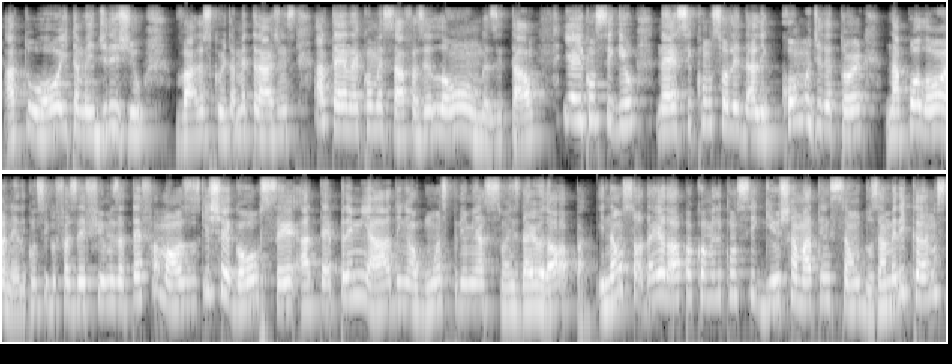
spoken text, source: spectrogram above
atuou e também dirigiu vários curta-metragens, até né, começar a fazer longas e tal. E aí conseguiu né, se consolidar ali como diretor na Polônia. Ele conseguiu fazer filmes até famosos, que chegou a ser até premiado em algumas premiações da Europa. E não só da Europa, como ele conseguiu chamar a atenção dos americanos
